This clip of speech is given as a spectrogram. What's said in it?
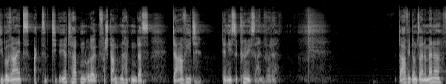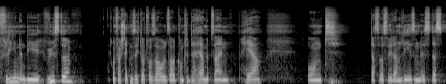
die bereits akzeptiert hatten oder verstanden hatten, dass David der nächste König sein würde. David und seine Männer fliehen in die Wüste und verstecken sich dort vor Saul. Saul kommt hinterher mit seinem Heer. Und das, was wir dann lesen, ist, dass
